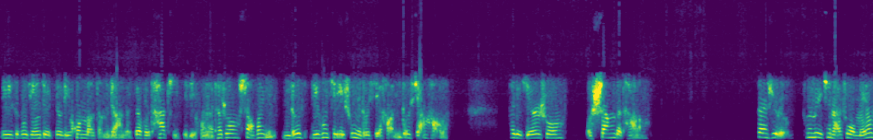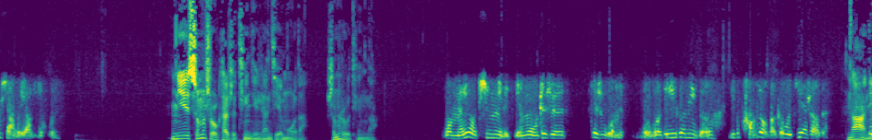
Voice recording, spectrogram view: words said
意思不行就就离婚吧，怎么样的？这回他提起离婚了，他说上回你你都离婚协议书你都写好，你都想好了，他就觉得说我伤着他了，但是从内心来说我没有想过要离婚。你什么时候开始听金山节目的？什么时候听的？我没有听你的节目，这是这是我们我我的一个那个一个朋友吧给我介绍的。那你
